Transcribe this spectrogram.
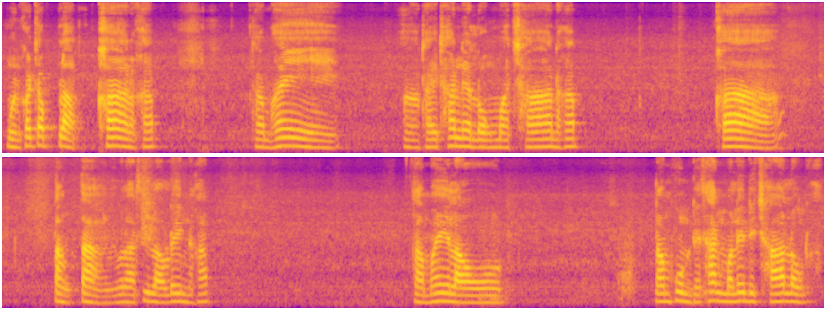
เหมือนเขาจะปรับค่านะครับทำให้ไททันเนี่ยลงมาช้านะครับ ค่าต่างๆเวลาที่เราเล่นนะครับทำให้เรานำหุ่นไททันมาเล่นได้ช้าลงครับ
